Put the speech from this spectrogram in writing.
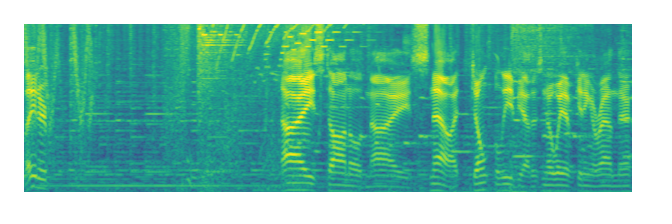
Later. Nice, Donald. Nice. Now, I don't believe, yeah, there's no way of getting around there.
